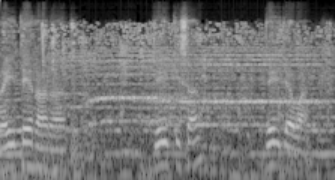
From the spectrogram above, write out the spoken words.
రైతే రారాదు. జై కిసాన్ జై జవాన్.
